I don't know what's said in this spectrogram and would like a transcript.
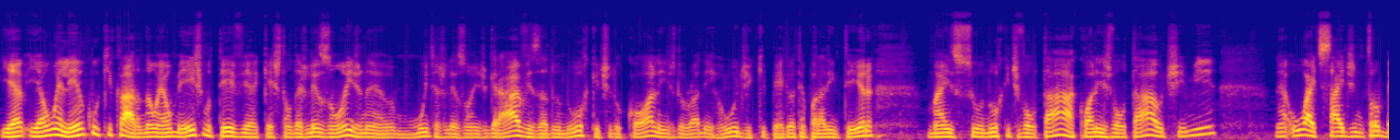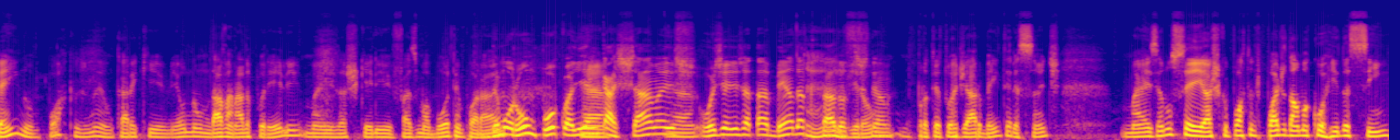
e é, e é um elenco que, claro, não é o mesmo. Teve a questão das lesões, né? Muitas lesões graves, a do Nurkic, do Collins, do Rodney Hood, que perdeu a temporada inteira. Mas se o Nurkic voltar, a Collins voltar, o time. Né? O Whiteside entrou bem no Portland, né? Um cara que eu não dava nada por ele, mas acho que ele faz uma boa temporada. Demorou um pouco ali É. a encaixar, mas É. hoje ele já tá bem adaptado É, ao virou sistema. um protetor de aro bem interessante. Mas eu não sei, acho que o Portland pode dar uma corrida sim.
